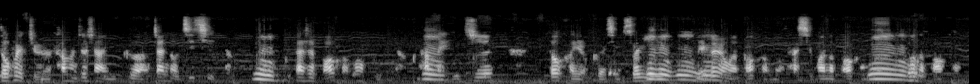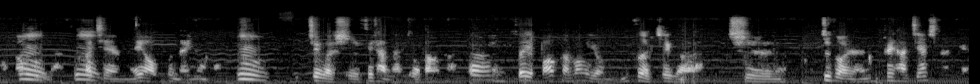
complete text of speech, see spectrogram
都会觉得它们就像一个战斗机器一样，嗯。但是宝可梦不一样，它嗯。每一只都很有个性，所以每个人玩宝可梦，他喜欢的宝可梦，嗯。用的宝可梦都不一样，嗯。而且没有不能用的，嗯。这个是非常难做到的。嗯。所以宝可梦有名字，这个是制作人非常坚持的点。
